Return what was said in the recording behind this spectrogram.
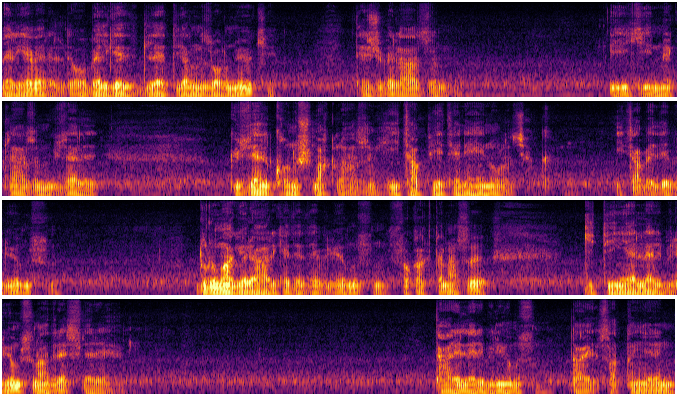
Belge verildi. O belgeyle yalnız olmuyor ki. Tecrübe lazım. İyi giyinmek lazım. Güzel güzel konuşmak lazım. Hitap yeteneğin olacak. Hitap edebiliyor musun? Duruma göre hareket edebiliyor musun? Sokakta nasıl gittiğin yerleri biliyor musun? Adresleri. Daireleri biliyor musun? Daire sattığın yerin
